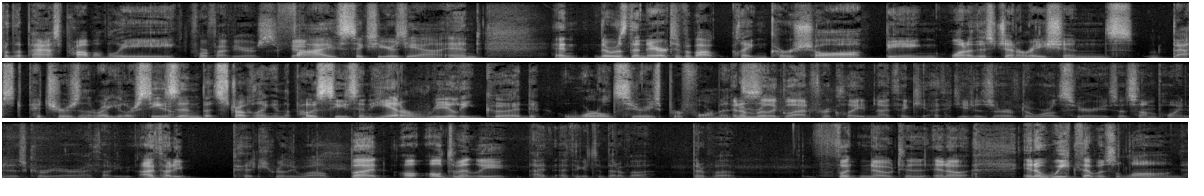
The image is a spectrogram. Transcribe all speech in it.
for the past probably four or five years. Yeah. five, six years, yeah. And and there was the narrative about Clayton Kershaw being one of this generation's best pitchers in the regular season, but struggling in the postseason. He had a really good World Series performance. And I'm really glad for Clayton. I think he, I think he deserved a World Series at some point in his career. I thought he I thought he pitched really well, but ultimately, I, I think it's a bit of a bit of a footnote in, in a in a week that was long.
